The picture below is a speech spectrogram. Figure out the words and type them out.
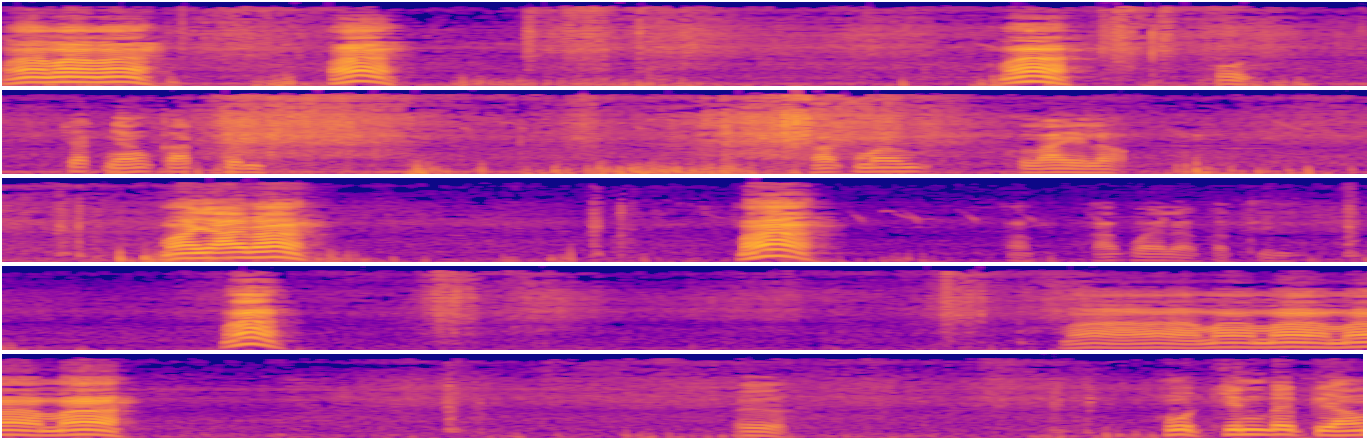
มามามามามาพูด จักยังกัดเพิ่นหักมาไล่แล้วมายายมา มาหักไว้แล้วก็ทิ้งมา มามามามามาเออหูดกินไปเปียง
